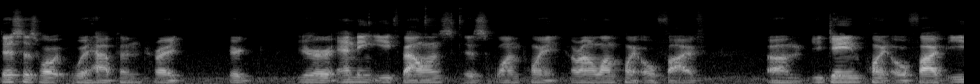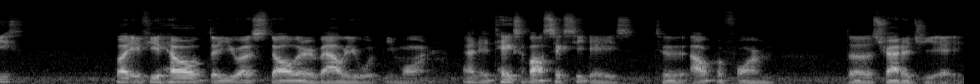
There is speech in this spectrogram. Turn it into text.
this is what would happen, right? You're your ending ETH balance is one point around 1.05. Um, you gain 0.05 ETH, but if you held the US dollar value would be more. And it takes about 60 days to outperform the strategy A.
